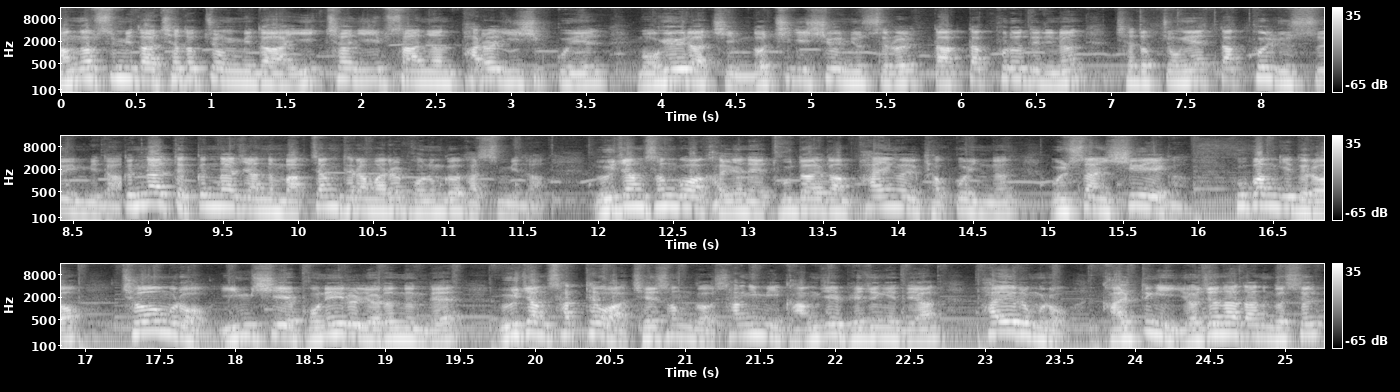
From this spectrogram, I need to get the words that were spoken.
반갑습니다. 최덕종입니다. 2024년 8월 29일 목요일 아침 놓치기 쉬운 뉴스를 딱딱 풀어드리는 최덕종의 딱풀 뉴스입니다. 끝날 때 끝나지 않는 막장 드라마를 보는 것 같습니다. 의장 선거와 관련해 두 달간 파행을 겪고 있는 울산 시의회가 후반기 들어 처음으로 임시의 본회의를 열었는데 의장 사퇴와 재선거 상임위 강제 배정에 대한 파열음으로 갈등이 여전하다는 것을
